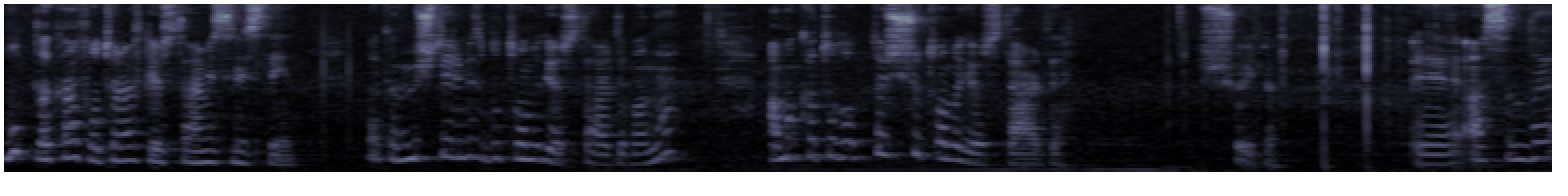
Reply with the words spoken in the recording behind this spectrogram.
mutlaka fotoğraf göstermesini isteyin. Bakın müşterimiz bu tonu gösterdi bana. Ama katalogda şu tonu gösterdi. Şuydu. Ee, aslında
